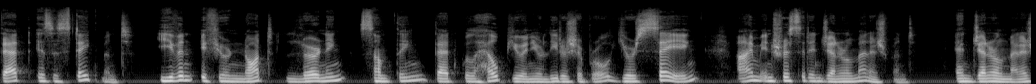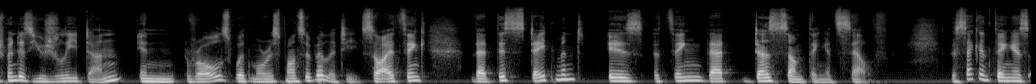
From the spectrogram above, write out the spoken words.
that is a statement. Even if you're not learning something that will help you in your leadership role, you're saying, I'm interested in general management. And general management is usually done in roles with more responsibility. So I think that this statement is a thing that does something itself. The second thing is,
